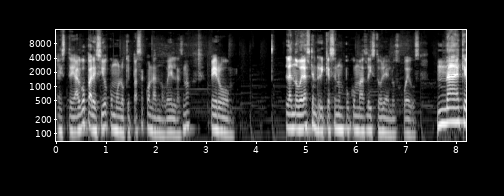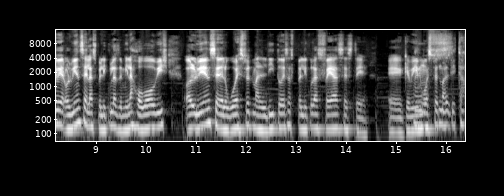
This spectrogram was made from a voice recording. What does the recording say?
Este, algo parecido como lo que pasa con las novelas, ¿no? Pero las novelas te enriquecen un poco más la historia de los juegos. Nada que ver, olvídense de las películas de Mila Jovovich, olvídense del Westford maldito, esas películas feas, este, eh, que vimos. Westford maldito.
